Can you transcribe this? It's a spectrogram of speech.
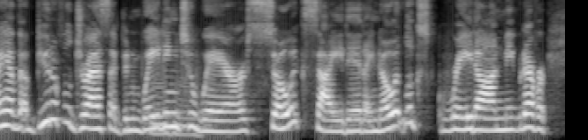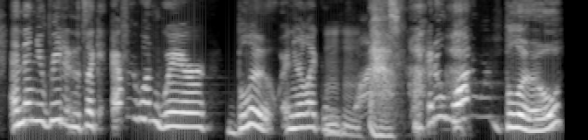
I have a beautiful dress I've been waiting mm-hmm. to wear. So excited. I know it looks great on me, whatever. And then you read it and it's like, everyone wear blue. And you're like, mm-hmm. what? I don't want to wear blue.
